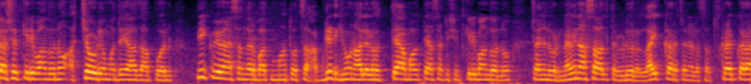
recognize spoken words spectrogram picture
नमस्कार शेतकरी बांधवांनो. आजच्या व्हिडिओमध्ये आज आपण पीक विम्यासंदर्भात महत्त्वाचं अपडेट घेऊन आलेलो आहोत. त्या त्यासाठी शेतकरी बांधवांनो चॅनलवर नवीन असाल तर व्हिडिओला लाईक करा चॅनलला सबस्क्राईब करा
